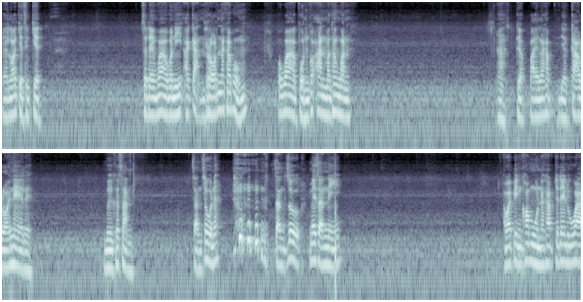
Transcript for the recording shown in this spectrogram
877 แสดงว่าวันนี้อากาศร้อนนะครับผม เพราะว่าฝนก็อั้นมาทั้งวัน อะ เกือบไปแล้วครับ เดี๋ยวเก้าร้อยแน่เลย มือก็สั่น สั่นสู้นะ สั่นสู้ไม่สั่นหนี เอาไว้เป็นข้อมูลนะครับ จะได้รู้ว่า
